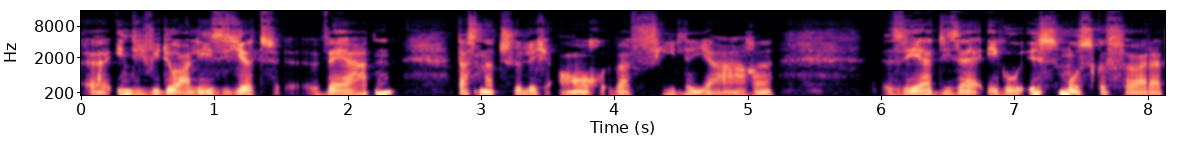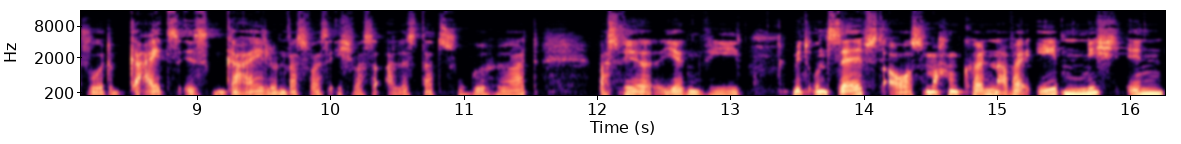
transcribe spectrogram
äh, individualisiert werden, dass natürlich auch über viele Jahre sehr dieser Egoismus gefördert wurde. Geiz ist geil und was weiß ich, was alles dazugehört, was wir irgendwie mit uns selbst ausmachen können, aber eben nicht in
